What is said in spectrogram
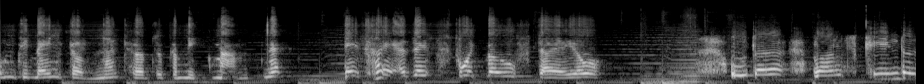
um die Mäntel, nicht? Hat er damit gemeint, nicht? Das, das fällt mir oft ein, ja. Oder wenn es Kinder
